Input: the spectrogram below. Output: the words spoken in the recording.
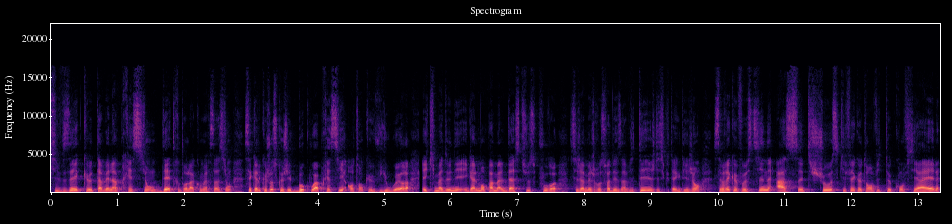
qui faisait que tu avais l'impression d'être dans la conversation. C'est quelque chose que j'ai beaucoup apprécié en tant que viewer et qui m'a donné également pas mal d'astuces pour euh, si jamais je reçois des invités, je discute avec des gens. C'est vrai que Faustine a cette chose qui fait que tu as envie de te confier à elle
